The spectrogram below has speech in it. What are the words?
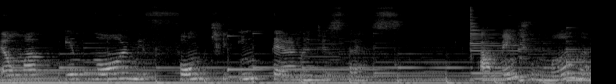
é uma enorme fonte interna de estresse a mente humana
